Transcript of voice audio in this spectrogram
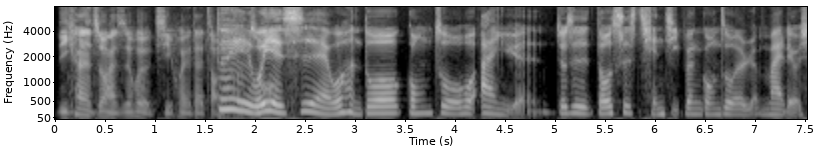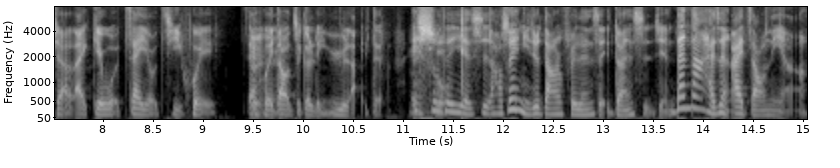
离开了之后，还是会有机会再找你对我也是哎、我很多工作或案源，就是都是前几份工作的人脉留下来，给我再有机会再回到这个领域来的。哎、说的也是好，所以你就当了 freelancer 一段时间，但大家还是很爱找你啊。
